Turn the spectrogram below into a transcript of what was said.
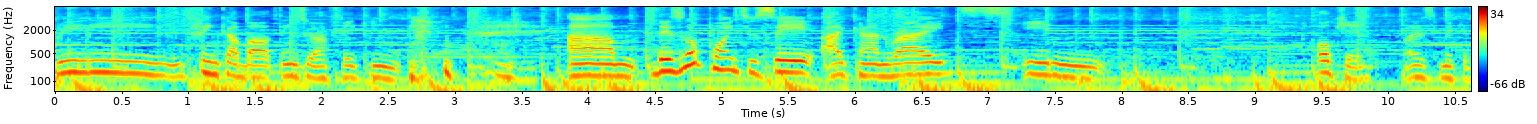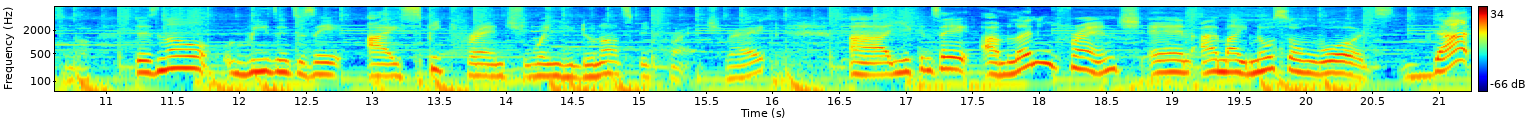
really think about things we are faking. um, there's no point to say I can write in. Okay, let's make it simple. There's no reason to say I speak French when you do not speak French, right? Uh, you can say I'm learning French and I might know some words. That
